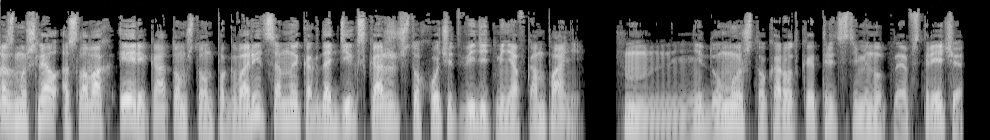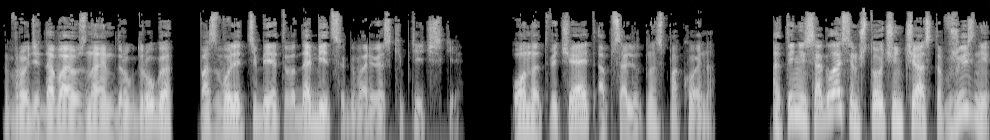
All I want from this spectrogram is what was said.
размышлял о словах Эрика, о том, что он поговорит со мной, когда Дик скажет, что хочет видеть меня в компании. Хм, не думаю, что короткая 30-минутная встреча, вроде «давай узнаем друг друга», позволит тебе этого добиться, говорю я скептически. Он отвечает абсолютно спокойно. А ты не согласен, что очень часто в жизни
